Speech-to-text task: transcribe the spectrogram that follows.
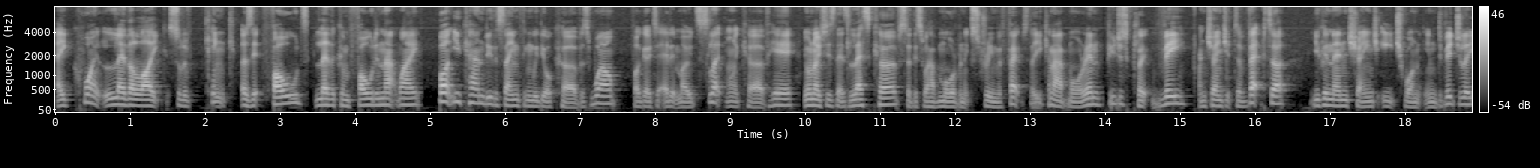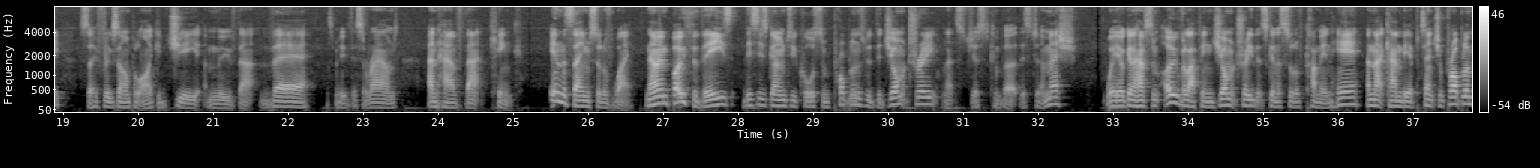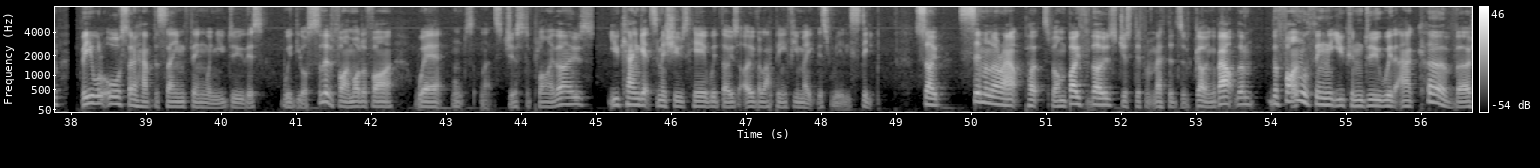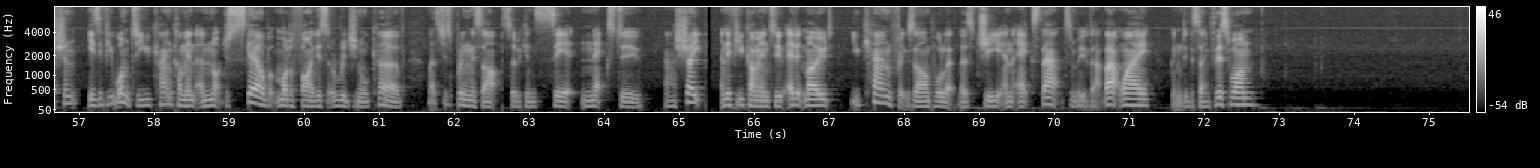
a quite leather-like sort of kink as it folds. Leather can fold in that way, but you can do the same thing with your curve as well. If I go to edit mode, select my curve here, you'll notice there's less curves, so this will have more of an extreme effect that you can add more in. If you just click V and change it to vector, you can then change each one individually. So for example, I could G and move that there. Let's move this around and have that kink in the same sort of way. Now in both of these, this is going to cause some problems with the geometry. Let's just convert this to a mesh where you're going to have some overlapping geometry that's going to sort of come in here, and that can be a potential problem. But you will also have the same thing when you do this with your solidify modifier, where, oops, let's just apply those. You can get some issues here with those overlapping if you make this really steep. So similar outputs on both of those, just different methods of going about them. The final thing that you can do with our curve version is if you want to, you can come in and not just scale, but modify this original curve. Let's just bring this up so we can see it next to our shape. And if you come into edit mode, you can, for example, let, let's G and X that to move that that way. I'm going to do the same for this one.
